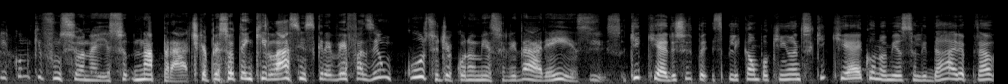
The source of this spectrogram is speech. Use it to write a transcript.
E como que funciona isso na prática? A pessoa tem que ir lá se inscrever, fazer um curso de economia solidária, é isso? Isso. O que, que é? Deixa eu explicar um pouquinho antes o que, que é economia solidária para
